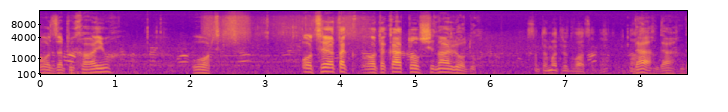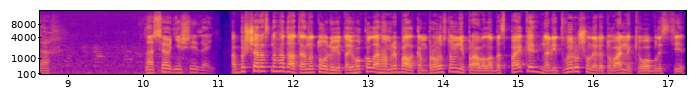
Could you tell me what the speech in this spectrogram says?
От запихаю. От. Оце так, отака толщина льоду. Сантиметрів 20, так? Так, да, так, да, так. Да. На сьогоднішній день. Аби ще раз нагадати Анатолію та його колегам-рибалкам про основні правила безпеки, на лід вирушили рятувальники області.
